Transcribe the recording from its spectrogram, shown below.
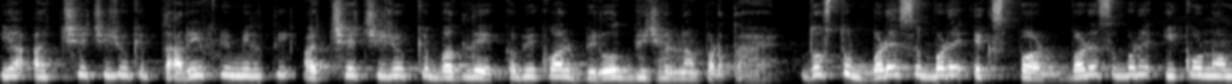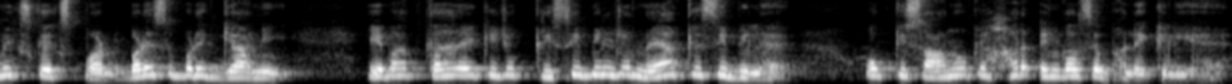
या अच्छी चीज़ों की तारीफ़ नहीं मिलती, अच्छे चीज़ों के बदले कभी कभार विरोध भी झेलना पड़ता है। दोस्तों, बड़े से बड़े एक्सपर्ट बड़े से बड़े इकोनॉमिक्स के एक्सपर्ट बड़े से बड़े ज्ञानी, ये बात कह रहे हैं कि जो कृषि बिल, जो नया कृषि बिल है, वो किसानों के हर एंगल से भले के लिए है।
